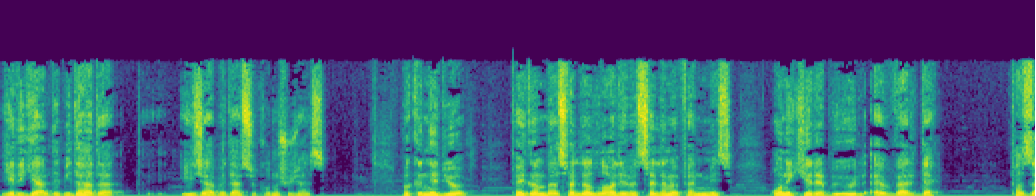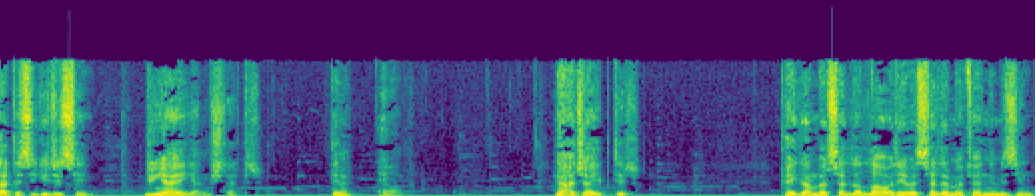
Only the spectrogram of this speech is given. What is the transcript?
Yeri geldi bir daha da icap ederse konuşacağız. Bakın ne diyor? Peygamber sallallahu aleyhi ve sellem Efendimiz 12 Rebü'ül evvelde pazartesi gecesi dünyaya gelmişlerdir. Değil mi? Eyvallah. Ne acayiptir. Peygamber sallallahu aleyhi ve sellem Efendimizin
